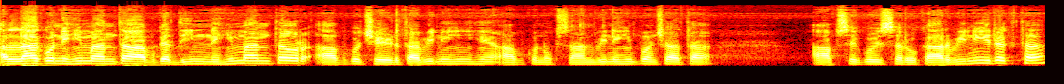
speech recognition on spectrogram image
अल्लाह को नहीं मानता, आपका दीन नहीं मानता और आपको छेड़ता भी नहीं है, आपको नुकसान भी नहीं पहुंचाता, आपसे कोई सरोकार भी नहीं रखता,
